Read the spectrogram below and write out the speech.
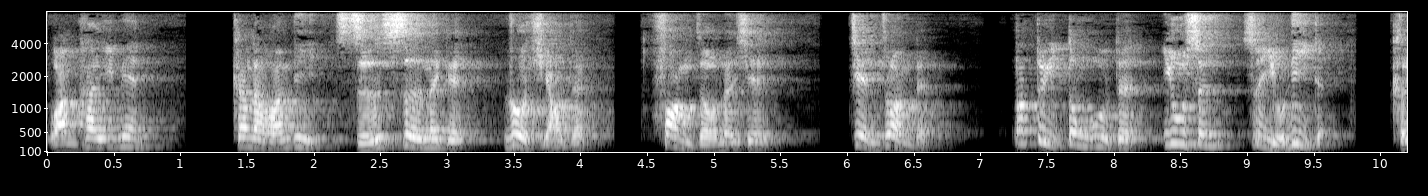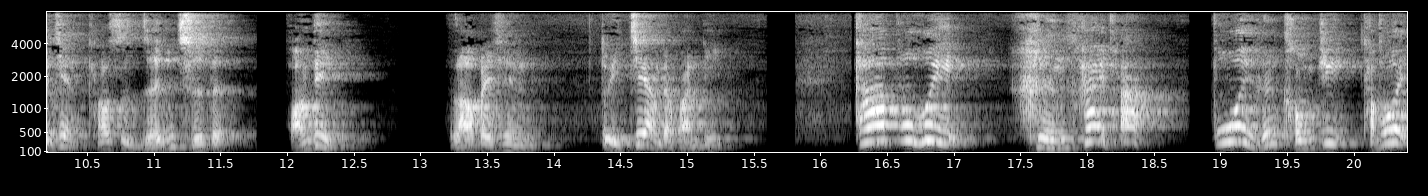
网开一面，看到皇帝直射那个弱小的，放走那些健壮的，那对动物的优生是有利的。可见他是仁慈的皇帝。老百姓对这样的皇帝。他不会很害怕，不会很恐惧，他不会，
